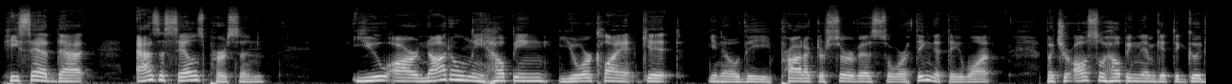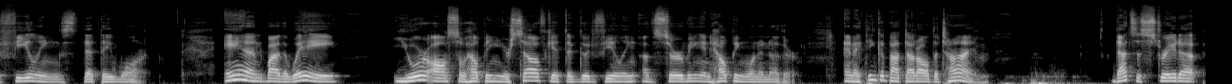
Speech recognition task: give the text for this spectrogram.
He said that as a salesperson, you are not only helping your client get, you know, the product or service or thing that they want, but you're also helping them get the good feelings that they want. And by the way, you're also helping yourself get the good feeling of serving and helping one another. And I think about that all the time. That's a straight up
